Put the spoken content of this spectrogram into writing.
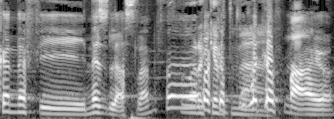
كنا في نزلة أصلا فركبت معاه. ركبت معاه أيوه.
